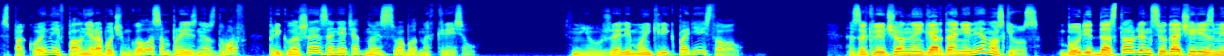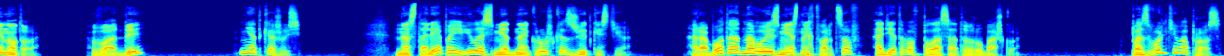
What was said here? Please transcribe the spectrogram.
Спокойно и вполне рабочим голосом произнес Дворф, приглашая занять одно из свободных кресел. Неужели мой крик подействовал? Заключенный Гартани Ленускиус будет доставлен сюда через минуту. Воды? Не откажусь. На столе появилась медная кружка с жидкостью. Работа одного из местных творцов, одетого в полосатую рубашку. Позвольте вопрос.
